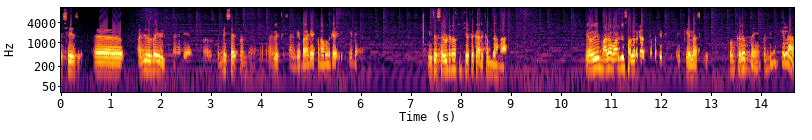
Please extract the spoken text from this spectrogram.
तसेच अं, व्यक्ती चांगली आहे. अं, साहेब पण व्यक्ती चांगली आहे. मला काही कोणामध्ये काही हे नाही. इथं सर्वजण तुमच्या इथं कार्यक्रम झाला त्यावेळी माझा वाढदिवस साजरा करण्याच्या पद्धतीने केलाच की कोण करत नाही. पण तिने केला.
